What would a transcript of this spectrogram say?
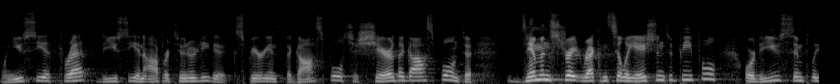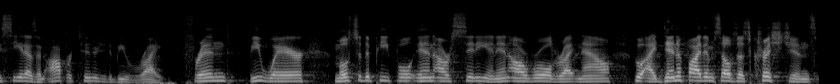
When you see a threat, do you see an opportunity to experience the gospel, to share the gospel, and to demonstrate reconciliation to people? Or do you simply see it as an opportunity to be right? Friend, beware. Most of the people in our city and in our world right now who identify themselves as Christians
